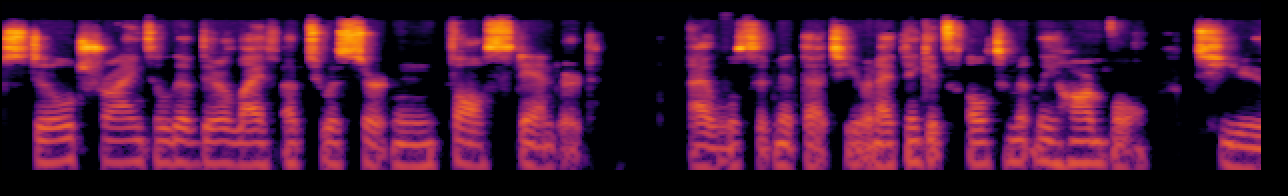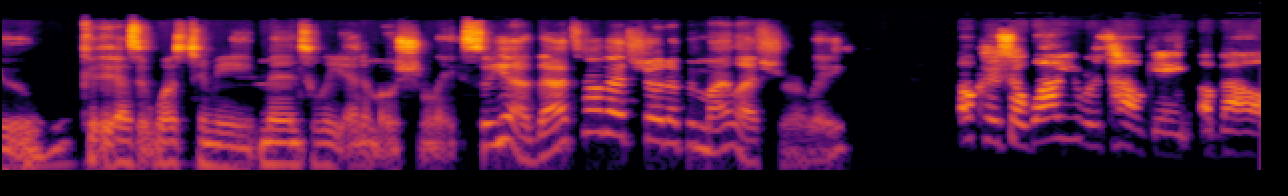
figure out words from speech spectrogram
still trying to live their life up to a certain false standard. I will submit that to you and i think it's ultimately harmful to you as it was to me mentally and emotionally so yeah that's how that showed up in my life shirley okay so while you were talking about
